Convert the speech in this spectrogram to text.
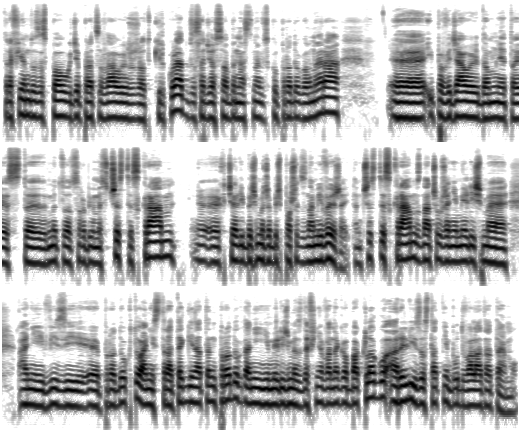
trafiłem do zespołu, gdzie pracowały już od kilku lat w zasadzie osoby na stanowisku product ownera i powiedziały do mnie, to jest, e, my to co robimy jest czysty Scrum, e, chcielibyśmy, żebyś poszedł z nami wyżej. Ten czysty Scrum znaczył, że nie mieliśmy ani wizji produktu, ani strategii na ten produkt, ani nie mieliśmy zdefiniowanego backlogu, a release ostatni był dwa lata temu.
